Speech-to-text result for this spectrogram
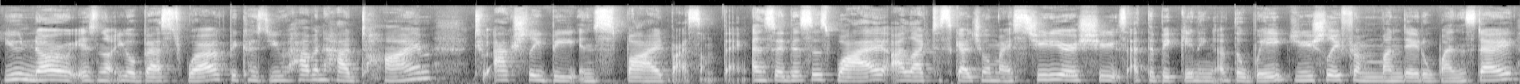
you know is not your best work because you haven't had time to actually be inspired by something. And so this is why I like to schedule my studio shoots at the beginning of the week, usually from Monday to Wednesday,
